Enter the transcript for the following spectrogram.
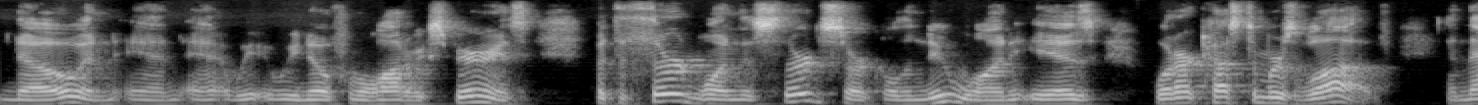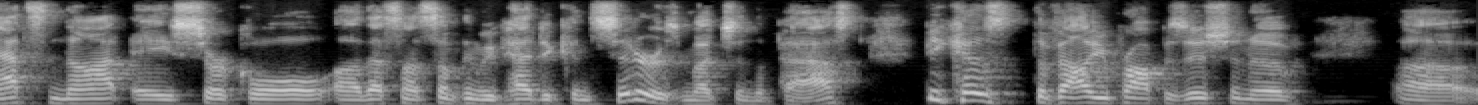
know, and, and, and, we, we know from a lot of experience. But the third one, this third circle, the new one, is what our customers love. And that's not a circle, uh, that's not something we've had to consider as much in the past because the value proposition of uh,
